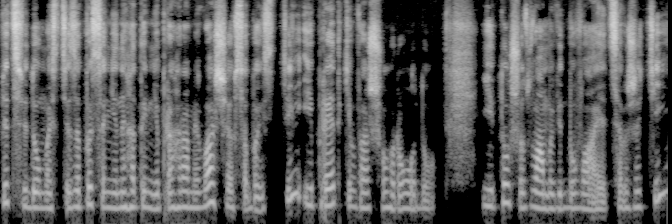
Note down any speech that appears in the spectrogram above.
Підсвідомості записані негативні програми ваші особисті і предків вашого роду. І то, що з вами відбувається в житті,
